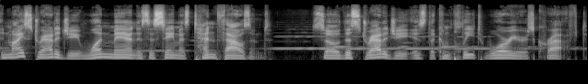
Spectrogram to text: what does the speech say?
In my strategy, one man is the same as 10,000, so this strategy is the complete warrior's craft.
